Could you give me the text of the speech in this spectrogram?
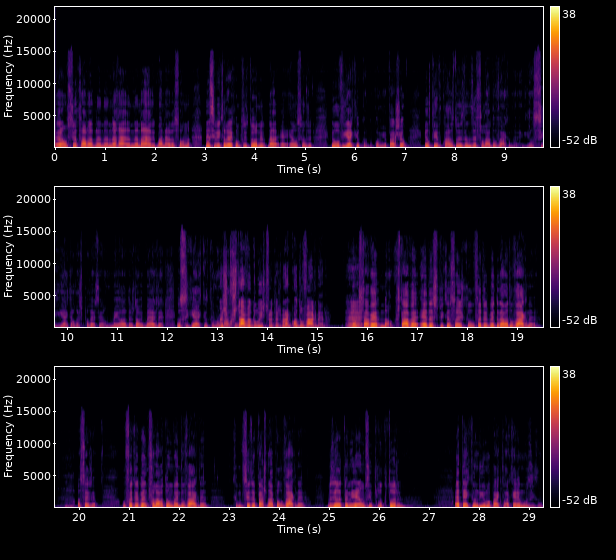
Era um senhor que falava na, na, na, na rádio, mais nada. Só, não, nem sabia que ele era compositor. Nem, nada. É, é o senhor, eu ouvia aquilo com a minha paixão. Ele teve quase dois anos a falar do Wagner. Eu seguia aquelas palestras, eram meia hora, das nove e meia às dez. Eu seguia aquilo com uma Mas máxima. gostava de Luís de Freitas Branco ou do Wagner? Não, é... gostava, não, gostava é das explicações que o Freitas Branco dava do Wagner. Uhum. Ou seja, o Freitas Branco falava tão bem do Wagner que me fez apaixonar pelo Wagner mas ele para mim era um simples locutor. Até que um dia o meu pai, claro que era músico,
